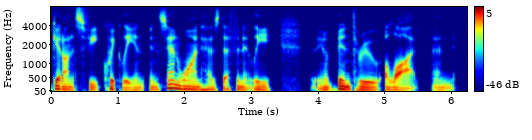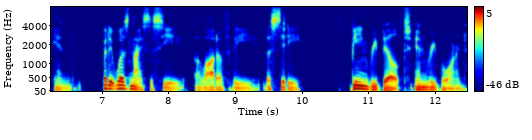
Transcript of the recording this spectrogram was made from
get on its feet quickly, and, and San Juan has definitely you know been through a lot and and but it was nice to see a lot of the the city being rebuilt and reborn.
